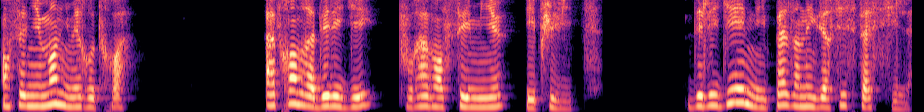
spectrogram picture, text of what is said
Enseignement numéro 3. Apprendre à déléguer pour avancer mieux et plus vite. Déléguer n'est pas un exercice facile.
